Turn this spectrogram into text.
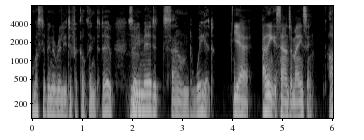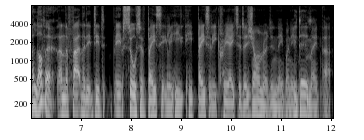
must have been a really difficult thing to do. So he hmm. made it sound weird. yeah, I think it sounds amazing. I love it. And the fact that it did, it sort of basically, he, he basically created a genre, didn't he, when he, He did. made that?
